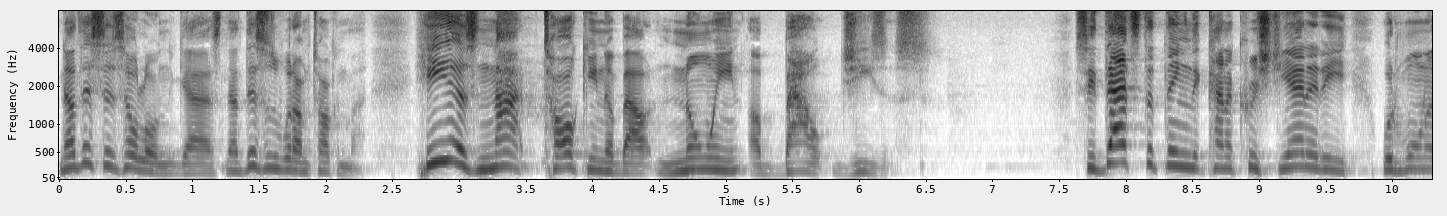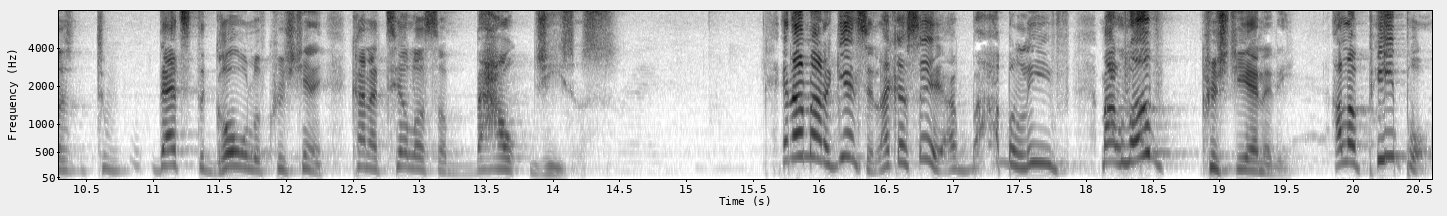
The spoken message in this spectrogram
Now, this is, hold on, guys. Now, this is what I'm talking about. He is not talking about knowing about Jesus. See, that's the thing that kind of Christianity would want us to, that's the goal of Christianity, kind of tell us about Jesus. And I'm not against it. Like I said, I, I believe, I love Christianity, I love people.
